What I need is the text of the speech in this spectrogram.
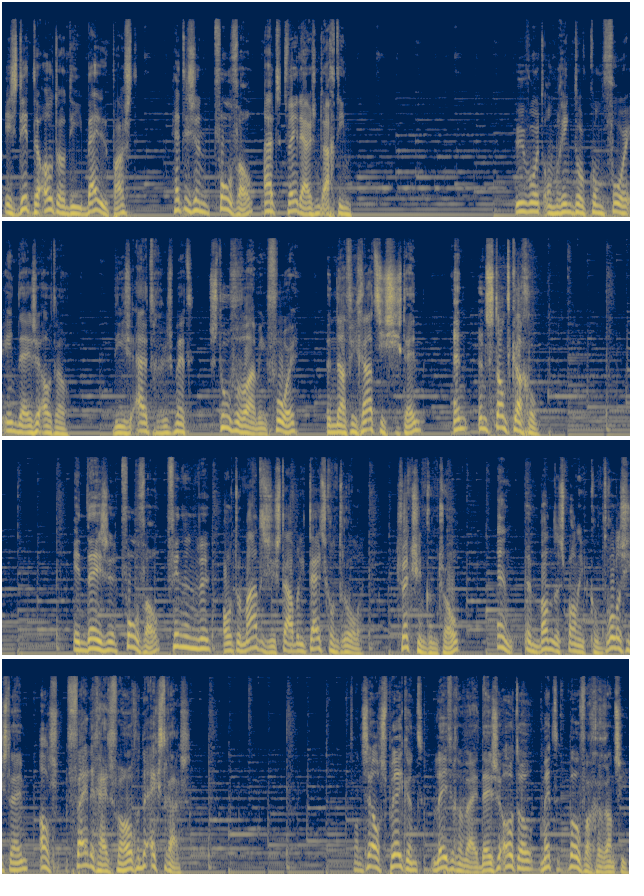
Is dit de auto die bij u past? Het is een Volvo uit 2018. U wordt omringd door comfort in deze auto. Die is uitgerust met stoelverwarming voor, een navigatiesysteem en een standkachel. In deze Volvo vinden we automatische stabiliteitscontrole, traction control en een bandenspanning als veiligheidsverhogende extra's. Vanzelfsprekend leveren wij deze auto met BOVAG-garantie.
